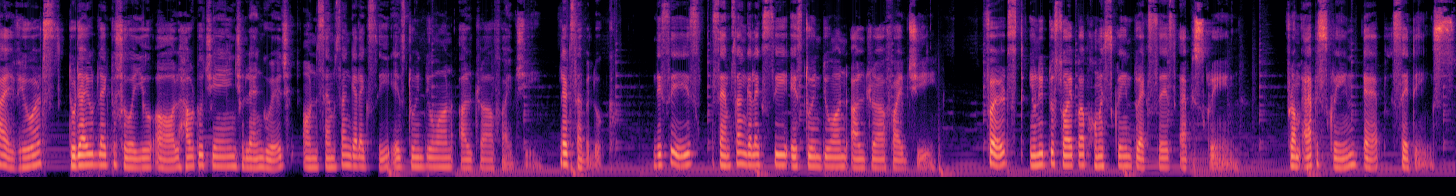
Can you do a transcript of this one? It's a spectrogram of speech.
Hi viewers, today I would like to show you all how to change language on Samsung Galaxy S21 Ultra 5G. Let's have a look. This is Samsung Galaxy S21 Ultra 5G. First, you need to swipe up home screen to access app screen. From app screen, tap settings.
